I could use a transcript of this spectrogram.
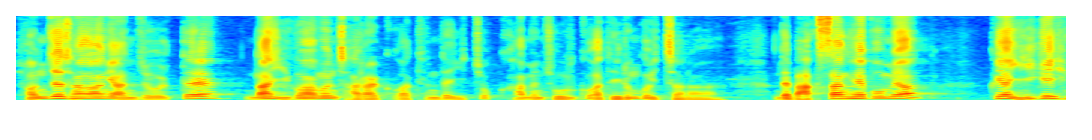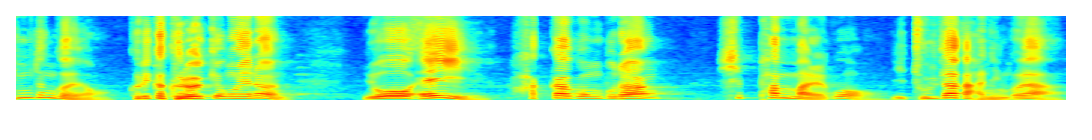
현재 상황이 안 좋을 때, 난 이거 하면 잘할 것 같은데 이쪽 하면 좋을 것 같아. 이런 거 있잖아. 근데 막상 해보면 그냥 이게 힘든 거예요. 그러니까 그럴 경우에는 요 A, 학과 공부랑 힙합 말고 이 둘 다가 아닌 거야.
